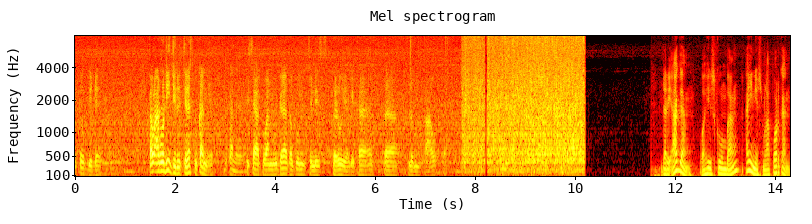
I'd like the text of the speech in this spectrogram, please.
itu beda. Kalau Arnoldi jelas, jelas bukan ya. Bukan ya. Bisa tuan muda ataupun jenis baru ya kita, kita belum tahu. Dari Agam, Wahyu Skumbang, Ainius melaporkan.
